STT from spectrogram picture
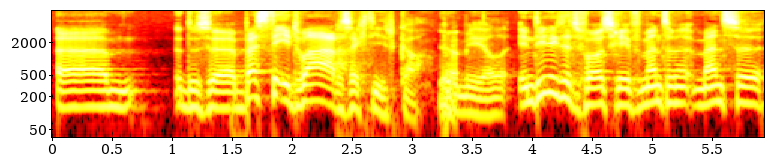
Ehm, dus eh, beste Edouard, zegt Jirka per Ja. mail. Indien ik dit fout schreef, mensen,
